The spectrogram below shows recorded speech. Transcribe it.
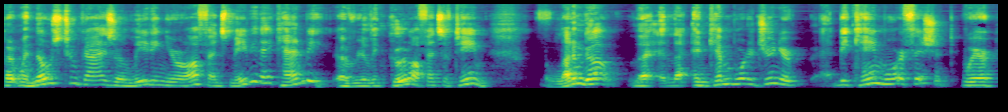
But when those two guys are leading your offense, maybe they can be a really good offensive team. Let them go. and Kevin Porter Jr. became more efficient, where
